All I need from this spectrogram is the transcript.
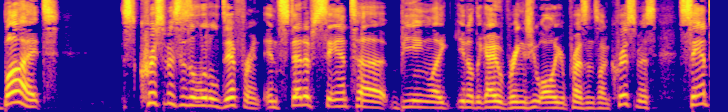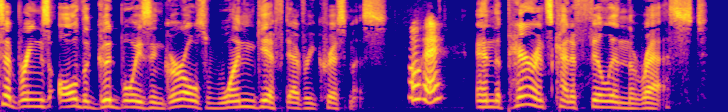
But Christmas is a little different. Instead of Santa being like, you know, the guy who brings you all your presents on Christmas, Santa brings all the good boys and girls one gift every Christmas Okay. and the parents kind of fill in the rest.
